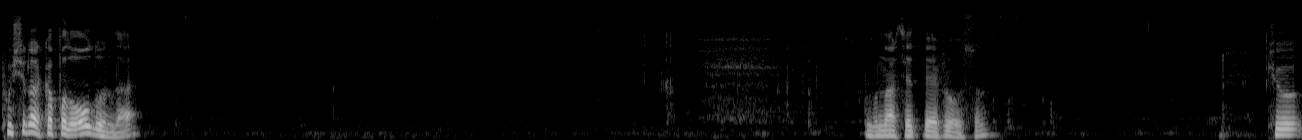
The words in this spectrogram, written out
Pusher'lar kapalı olduğunda bunlar set BF olsun. Q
